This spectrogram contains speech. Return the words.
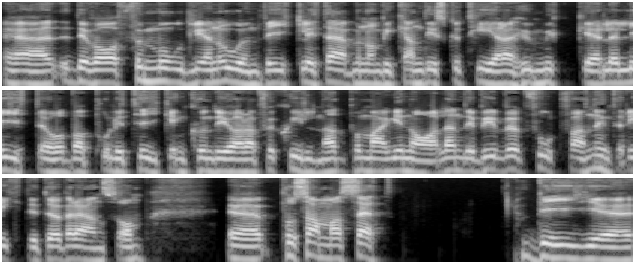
Eh, det var förmodligen oundvikligt även om vi kan diskutera hur mycket eller lite och vad politiken kunde göra för skillnad på marginalen. Det är vi fortfarande inte riktigt överens om. Eh, på samma sätt, vi, eh,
